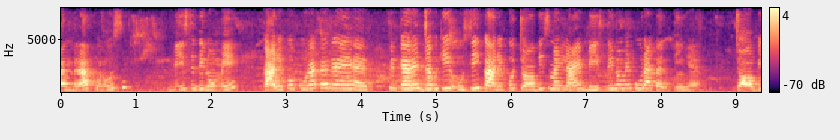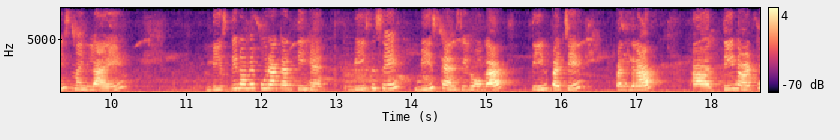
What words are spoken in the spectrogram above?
पंद्रह पुरुष बीस दिनों में कार्य को पूरा कर रहे हैं। फिर कह रहे हैं, जबकि उसी कार्य को चौबीस महिलाएँ बीस दिनों में पूरा करती हैं। चौबीस महिलाएँ बीस दिनों में पूरा करती हैं। तो बीस से बीस कैंसिल होगा। तीन पचे पंद्रह तीन आठ,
